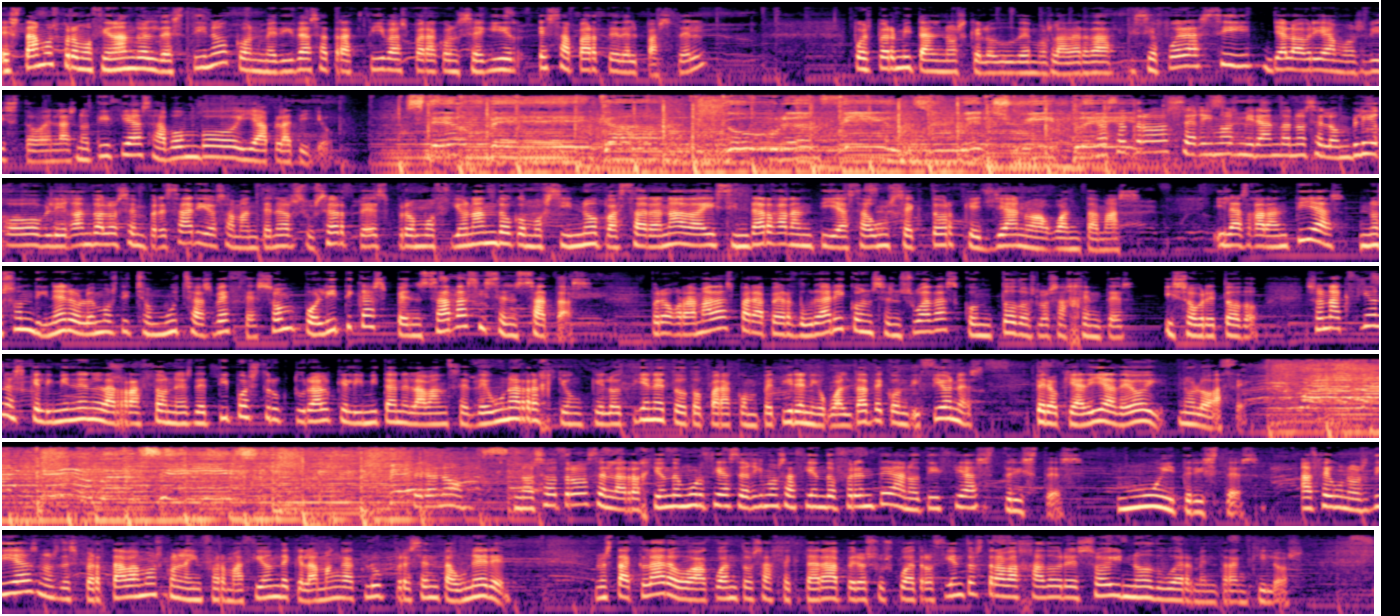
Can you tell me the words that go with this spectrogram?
¿Estamos promocionando el destino con medidas atractivas para conseguir esa parte del pastel? Pues permítanos que lo dudemos, la verdad. Si fuera así, ya lo habríamos visto en las noticias a bombo y a platillo. Nosotros seguimos mirándonos el ombligo, obligando a los empresarios a mantener sus ERTES, promocionando como si no pasara nada y sin dar garantías a un sector que ya no aguanta más. Y las garantías no son dinero, lo hemos dicho muchas veces, son políticas pensadas y sensatas, programadas para perdurar y consensuadas con todos los agentes. Y sobre todo, son acciones que eliminen las razones de tipo estructural que limitan el avance de una región que lo tiene todo para competir en igualdad de condiciones, pero que a día de hoy no lo hace. Pero no, nosotros en la región de Murcia seguimos haciendo frente a noticias tristes, muy tristes. Hace unos días nos despertábamos con la información de que la Manga Club presenta un ERE. No está claro a cuántos afectará, pero sus 400 trabajadores hoy no duermen tranquilos.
